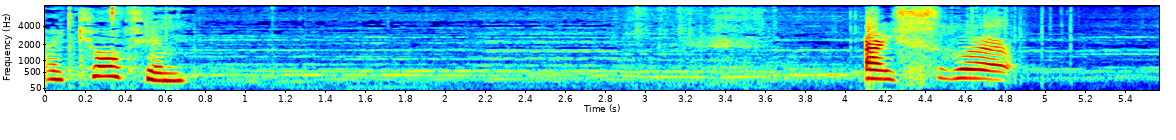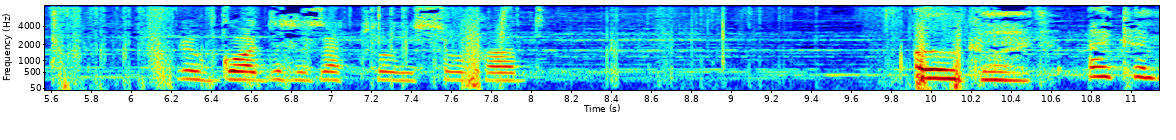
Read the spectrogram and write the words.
I killed him. I swear. Oh god, this is actually so hard. Oh god, I can,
